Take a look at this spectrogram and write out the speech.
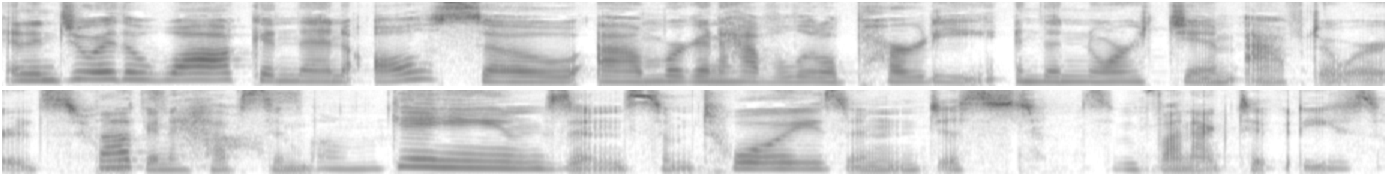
and enjoy the walk. And then also, um, we're going to have a little party in the North Gym afterwards. we're going to have some games and some toys and just some fun activities.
